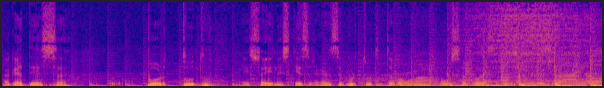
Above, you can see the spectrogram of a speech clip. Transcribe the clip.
agradeça por tudo. É isso aí, não esqueça de agradecer por tudo. Então vamos lá, ouça agora essa música.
